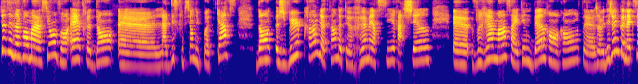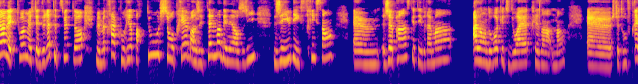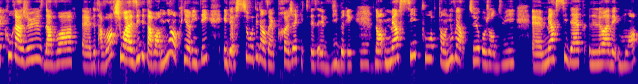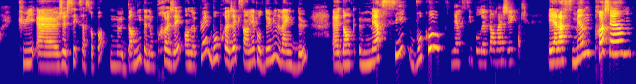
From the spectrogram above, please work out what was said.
toutes ces informations vont être dans euh, la description du podcast. Donc, je veux prendre le temps de te remercier, Rachel. Euh, vraiment, ça a été une belle rencontre. Euh, j'avais déjà une connexion avec toi, mais je te dirais tout de suite, là, je me mettrais à courir partout, je sauterais j'ai tellement d'énergie. J'ai eu des frissons. je pense que tu es vraiment à l'endroit que tu dois être présentement. Euh, je te trouve très courageuse d'avoir, euh, de t'avoir choisi, de t'avoir mis en priorité et de sauter dans un projet qui te faisait vibrer. Mm-hmm. Donc, merci pour ton ouverture aujourd'hui. Euh, merci d'être là avec moi. Puis, je sais que ça ne sera pas le dernier de nos projets. On a plein de beaux projets qui s'en viennent pour 2022. donc, merci beaucoup. Merci pour le temps magique. Et à la semaine prochaine.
